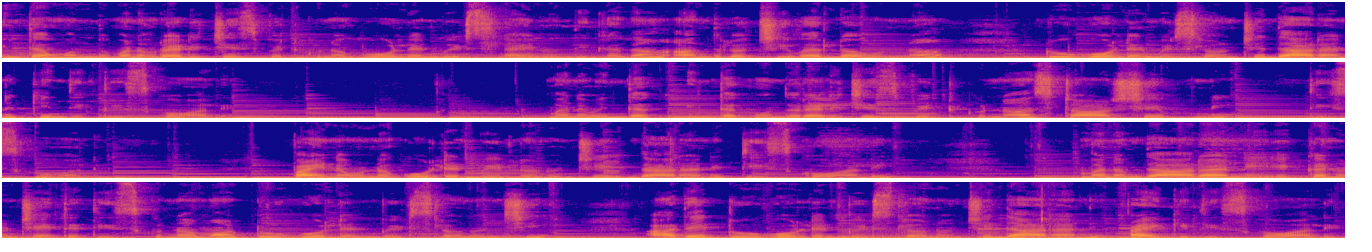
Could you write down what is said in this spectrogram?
ఇంతకుముందు మనం రెడీ చేసి పెట్టుకున్న గోల్డెన్ బీడ్స్ లైన్ ఉంది కదా అందులో చివర్లో ఉన్న టూ గోల్డెన్ బీడ్స్లో నుంచి దారాన్ని కిందికి తీసుకోవాలి. మనం ఇంతకు ఇంతకుముందు రెడీ చేసి పెట్టుకున్న స్టార్ షేప్ని తీసుకోవాలి. పైన ఉన్న గోల్డెన్ బీడ్లో నుంచి దారాన్ని తీసుకోవాలి. మనం దారాన్ని ఎక్కడి నుంచి అయితే తీసుకున్నామో టూ గోల్డెన్ బీడ్స్లో నుంచి అదే టూ గోల్డెన్ బీడ్స్లో నుంచి దారాన్ని పైకి తీసుకోవాలి.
